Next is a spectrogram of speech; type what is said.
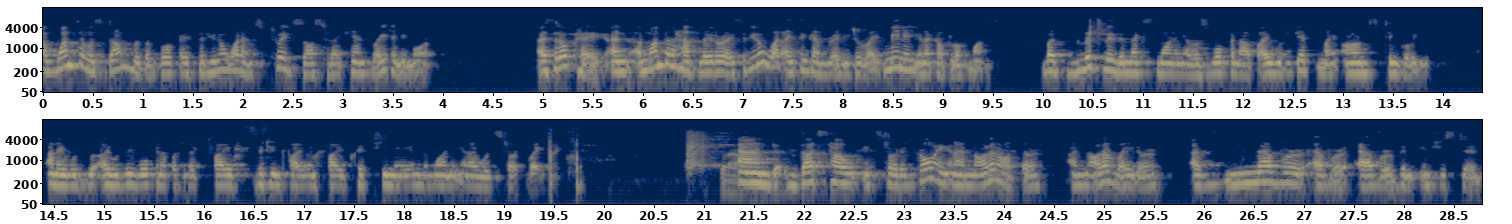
once I was done with the book, I said, you know what? I'm too exhausted. I can't write anymore. I said, okay. And a month and a half later, I said, you know what? I think I'm ready to write, meaning in a couple of months. But literally the next morning, I was woken up. I would get my arms tingling, and I would I would be woken up at like five between five and five fifteen a.m. in the morning, and I would start writing. Wow. And that's how it started going. And I'm not an author. I'm not a writer. I've never, ever, ever been interested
